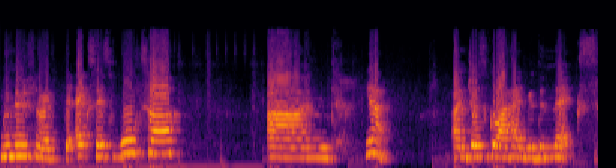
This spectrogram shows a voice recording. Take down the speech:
remove like the excess water and yeah. And just go ahead with the next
